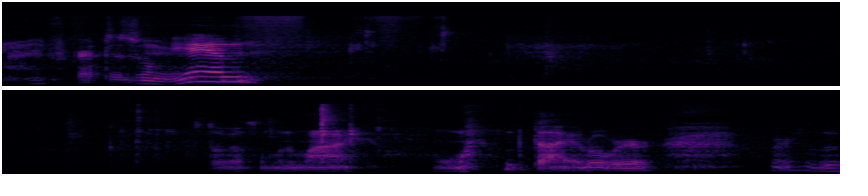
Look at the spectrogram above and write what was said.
I forgot to zoom in. Still got some in my eye. Over here. Where's the...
